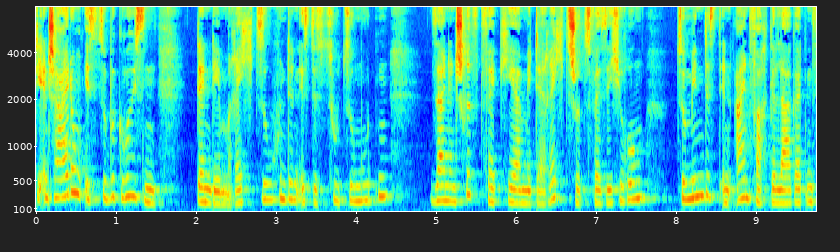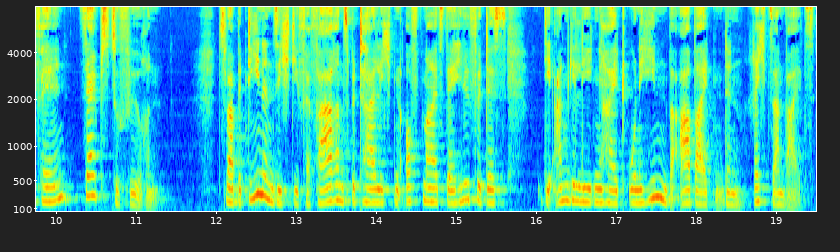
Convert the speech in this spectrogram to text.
Die Entscheidung ist zu begrüßen, denn dem Rechtssuchenden ist es zuzumuten, seinen Schriftverkehr mit der Rechtsschutzversicherung zumindest in einfach gelagerten Fällen selbst zu führen. Zwar bedienen sich die Verfahrensbeteiligten oftmals der Hilfe des die Angelegenheit ohnehin bearbeitenden Rechtsanwalts,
